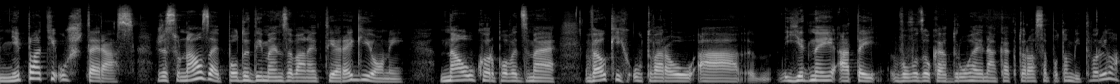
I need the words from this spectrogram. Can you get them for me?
neplatí už teraz, že sú naozaj poddimenzované tie regióny na úkor povedzme veľkých útvarov a jednej a tej v úvodzovkách druhej NAKA, ktorá sa potom vytvorila?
